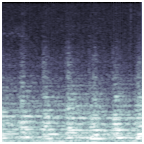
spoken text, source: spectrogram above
Thank you.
